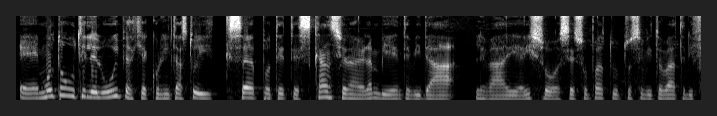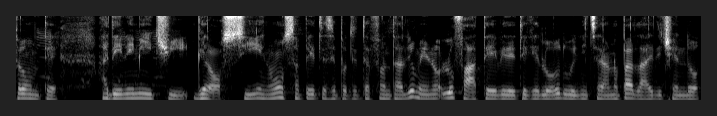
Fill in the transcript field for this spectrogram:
È molto utile lui perché con il tasto X potete scansionare l'ambiente, vi dà le varie risorse, soprattutto se vi trovate di fronte a dei nemici grossi e non sapete se potete affrontarli o meno, lo fate e vedete che loro due inizieranno a parlare dicendo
